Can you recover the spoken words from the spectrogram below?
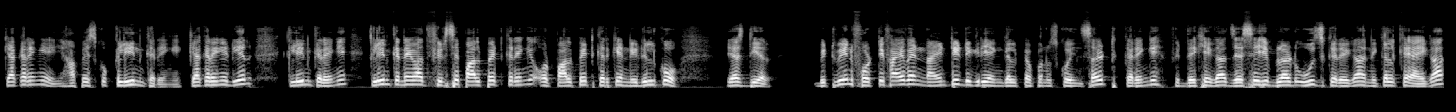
क्या करेंगे? यहाँ पे इसको क्लीन करेंगे। क्या करेंगे डियर क्लीन करेंगे। क्लीन करने के बाद फिर से पालपेट करेंगे और पालपेट करके निडिल को yes dear between 45 and 90 degree angle पे अपन उसको इंसर्ट करेंगे। फिर देखिएगा, जैसे ही ब्लड ऊज करेगा, निकल के आएगा,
